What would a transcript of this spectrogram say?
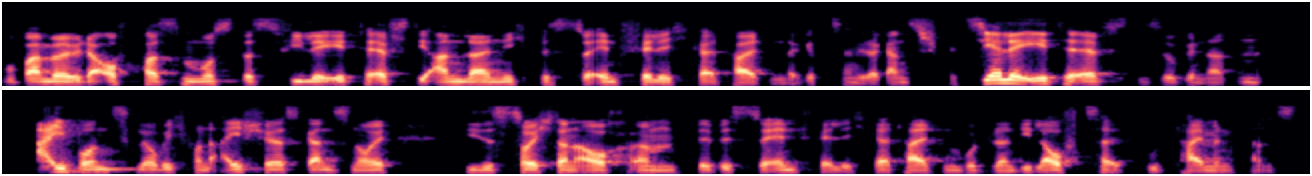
wobei man wieder aufpassen muss, dass viele ETFs die Anleihen nicht bis zur Endfälligkeit halten. Da gibt es dann wieder ganz spezielle ETFs, die sogenannten iBonds, glaube ich, von iShares ganz neu, die das Zeug dann auch ähm, bis zur Endfälligkeit halten, wo du dann die Laufzeit gut timen kannst.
